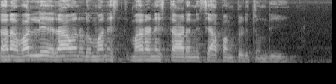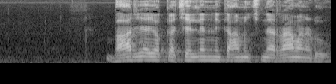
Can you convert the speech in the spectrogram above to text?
తన వల్లే రావణుడు మని మరణిస్తాడని శాపం పెడుతుంది. భార్య యొక్క చెల్లెల్ని కామించిన రావణుడు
